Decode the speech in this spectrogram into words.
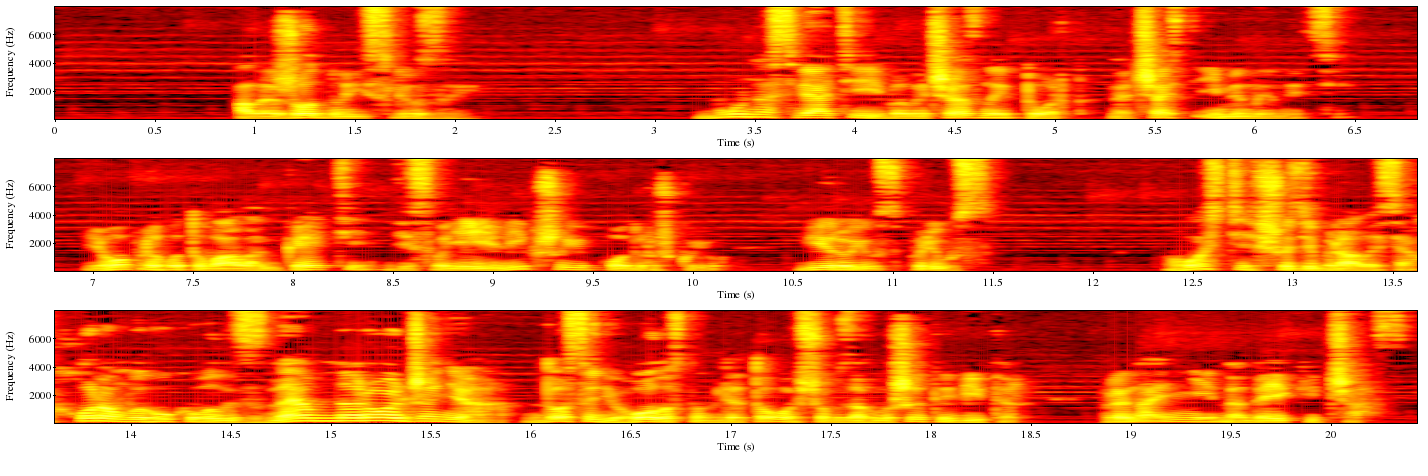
Але жодної сльози. Був на святі й величезний торт на честь іменинниці. Його приготувала Гетті зі своєю ліпшою подружкою Вірою Спрюс. Гості, що зібралися, хором вигукували з днем народження досить голосно для того, щоб заглушити вітер, принаймні на деякий час.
